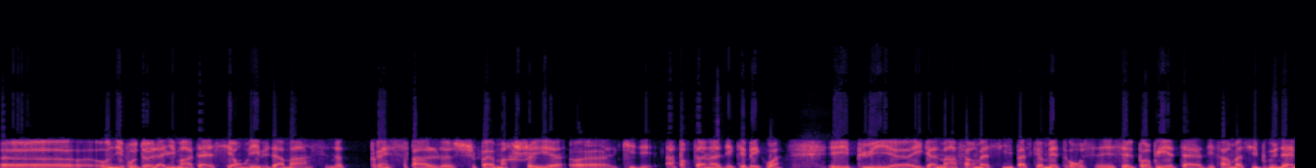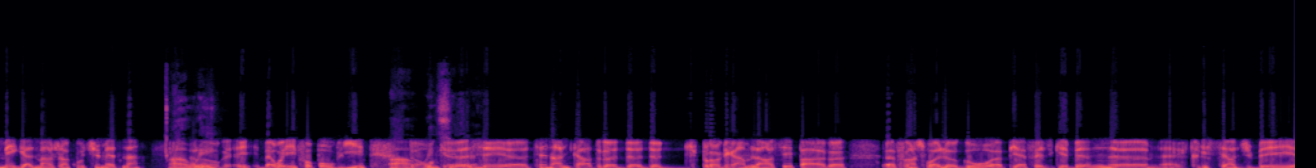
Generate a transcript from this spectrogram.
euh, au niveau de l'alimentation. Évidemment, c'est notre principal supermarché euh, qui appartenant à des Québécois. Et puis euh, également en pharmacie, parce que Métro, c'est le propriétaire des pharmacies Brunet, mais également Jean Coutu maintenant. Ah oui. ben oui, il faut pas oublier. Ah, Donc, c'est euh, tu sais, dans le cadre de, de, du programme lancé par François Legault, Pierre Fitzgibbon, Christian Dubé,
